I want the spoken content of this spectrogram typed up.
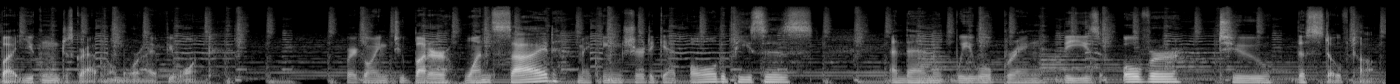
but you can just grab normal rye if you want. We're going to butter one side, making sure to get all the pieces, and then we will bring these over to the stovetop.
